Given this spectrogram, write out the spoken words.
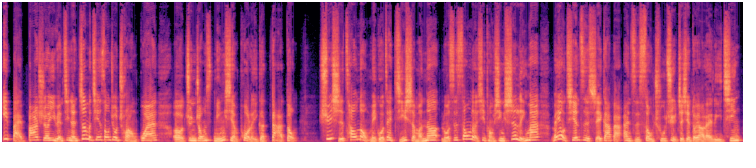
一百八十二亿元竟然这么轻松就闯关，呃，军中明显破了一个大洞，虚实操弄，美国在急什么呢？螺丝松了，系统性失灵吗？没有签字，谁敢把案子送出去？这些都要来厘清。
